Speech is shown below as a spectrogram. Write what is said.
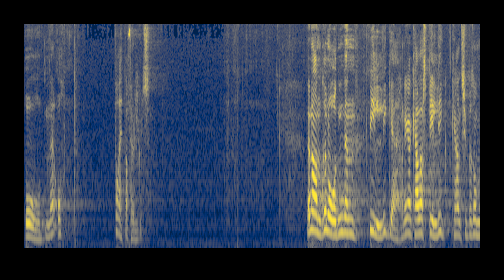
åpner opp for etterfølgelsen. Den andre nåden, den billige. Den kan kalles billig kanskje på sånn,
